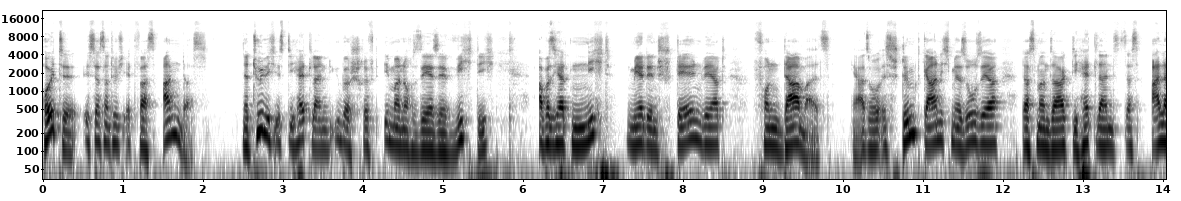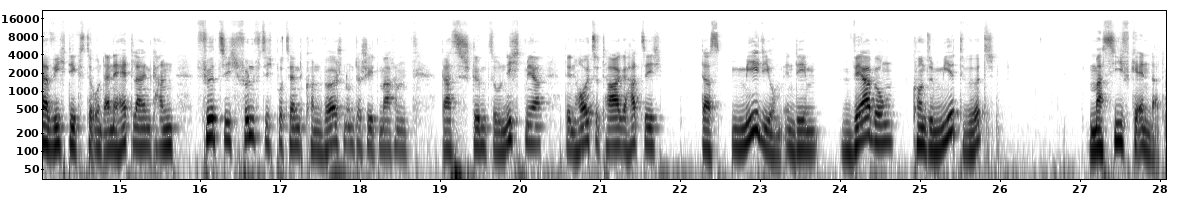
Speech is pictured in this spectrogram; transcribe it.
Heute ist das natürlich etwas anders. Natürlich ist die Headline, die Überschrift immer noch sehr, sehr wichtig, aber sie hat nicht mehr den Stellenwert von damals. Ja, also es stimmt gar nicht mehr so sehr, dass man sagt, die Headline ist das Allerwichtigste und eine Headline kann 40, 50 Prozent Conversion-Unterschied machen. Das stimmt so nicht mehr, denn heutzutage hat sich das Medium, in dem Werbung konsumiert wird, massiv geändert.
